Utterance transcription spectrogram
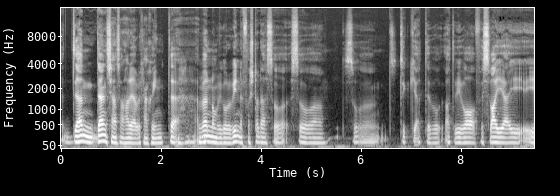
Den, den känslan hade jag väl kanske inte. Även om vi går och vinner första där så, så, så tycker jag att, var, att vi var för svajiga i, i,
